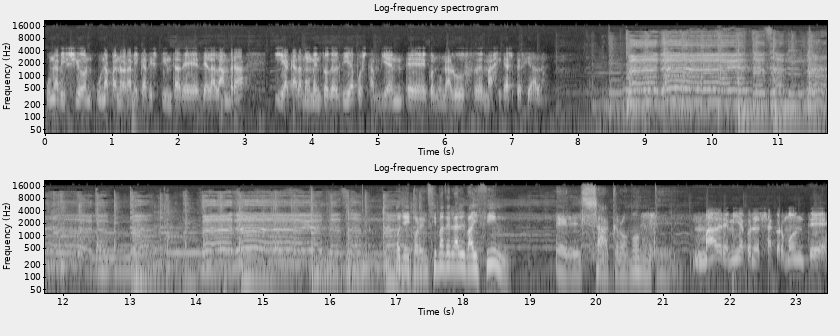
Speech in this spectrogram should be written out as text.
una visión, una panorámica distinta de, la Alhambra y a cada momento del día pues también eh, con una luz eh, mágica especial. Oye, y por encima del albaicín, el Sacromonte. Madre mía, con el Sacromonte,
